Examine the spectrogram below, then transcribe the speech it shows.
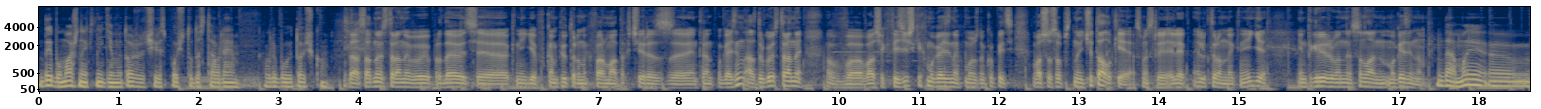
Да и бумажные книги мы тоже через почту доставляем в любую точку. Да, с одной стороны, вы продаете книги в компьютерных форматах через э, интернет-магазин, а с другой стороны, в ваших физических магазинах можно купить ваши собственные читалки, в смысле электронные книги, интегрированные с онлайн-магазином. Да, мы э,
